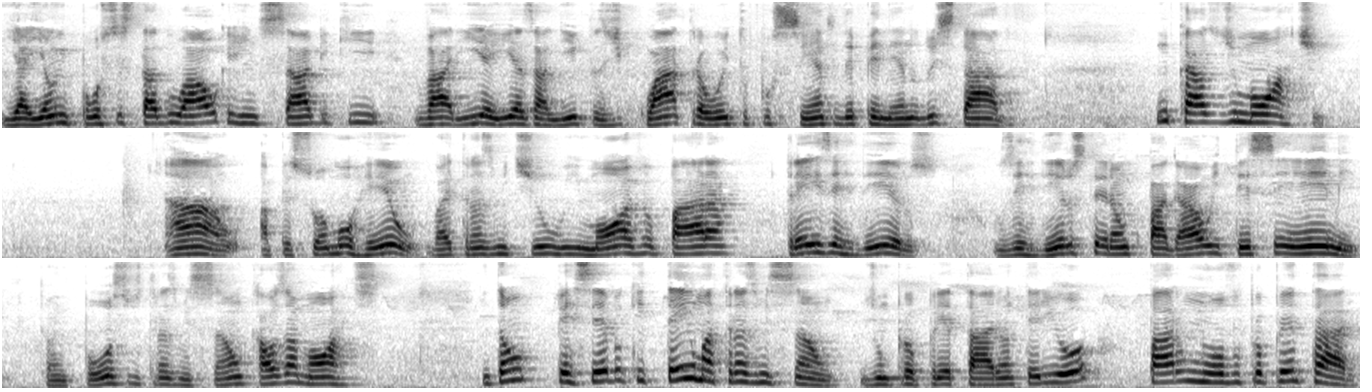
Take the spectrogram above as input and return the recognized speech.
E aí é um imposto estadual que a gente sabe que varia aí as alíquotas de 4 a 8% dependendo do estado. Em caso de morte, ah, a pessoa morreu, vai transmitir o imóvel para três herdeiros. Os herdeiros terão que pagar o ITCM, que é o Imposto de Transmissão Causa-Mortes. Então, perceba que tem uma transmissão de um proprietário anterior para um novo proprietário.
